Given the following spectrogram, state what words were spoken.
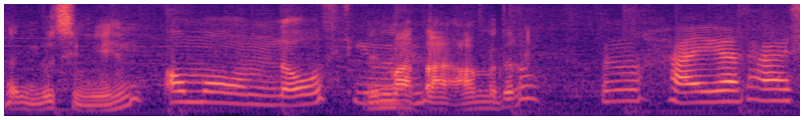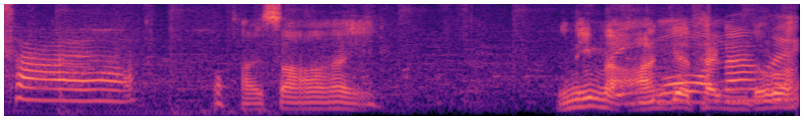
睇唔到前面，我望唔到前面。你擘大眼咪得咯。嗯係啊，太晒啦！哦太晒，你眯埋眼嘅睇唔到啦。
